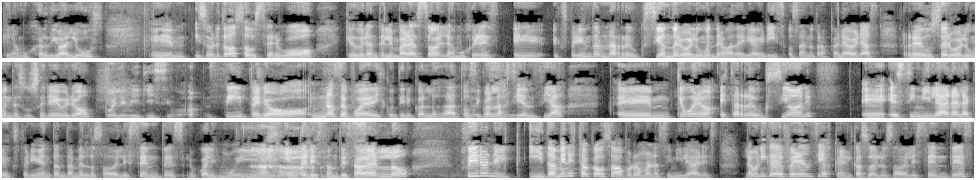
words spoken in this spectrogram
que la mujer dio a luz. Em, y sobre todo se observó que durante el embarazo las mujeres eh, experimentan una reducción del volumen de la materia gris, o sea, en otras palabras, reduce el volumen de su cerebro. Polemiquísimo. Sí, pero no se puede discutir con los datos y con la ciencia. Em, que bueno, esta reducción eh, es similar a la que experimentan también los adolescentes, lo cual es muy interesante saberlo. Pero en el, y también está causado por hormonas similares. La única diferencia es que en el caso de los adolescentes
